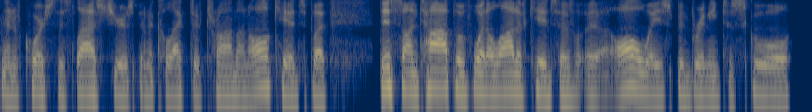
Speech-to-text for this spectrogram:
And of course, this last year has been a collective trauma on all kids, but this on top of what a lot of kids have uh, always been bringing to school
